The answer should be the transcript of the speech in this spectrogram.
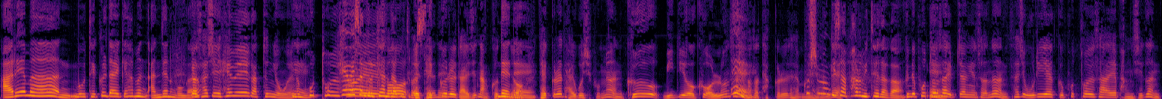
아래만 뭐 댓글 달게 하면 안 되는 건가요? 그러니까 사실 해외 같은 경우에는 네. 포털사에서 그렇게 한다고 들었어요. 댓글을 네. 달지는 않거든요. 네네. 댓글을 달고 싶으면 그 미디어 그 언론사에 네. 가서 댓글을 달면 그 신문 기사 바로 밑에다가. 근데 포털사 네. 입장에서는 사실 우리의 그 포털사의 방식은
